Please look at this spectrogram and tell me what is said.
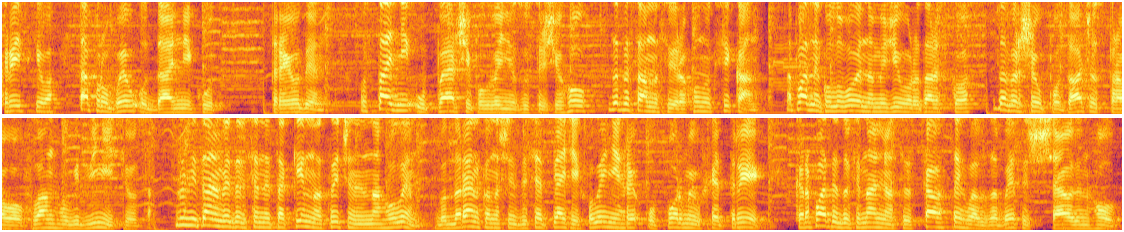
Криськіва та пробив у дальній кут 3-1. Останній у першій половині зустрічі гол записав на свій рахунок Сікан. Нападник головою на межі воротарського завершив подачу з правого флангу від Вінісіуса. Другий тайм видався не таким насиченим на голи. Бондаренко на 65-й хвилині гри оформив хет-трик. Карпати до фінального свистка встигла забити ще один гол.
